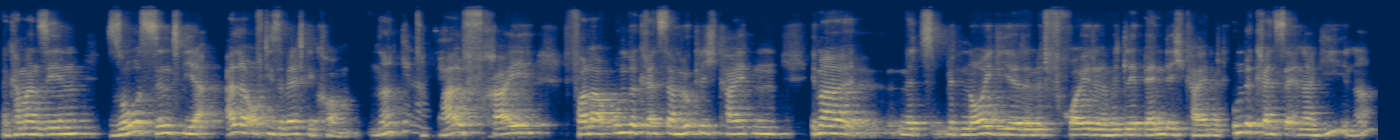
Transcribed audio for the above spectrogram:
dann kann man sehen, so sind wir alle auf diese Welt gekommen. Ne? Genau. Total frei, voller unbegrenzter Möglichkeiten, immer mit, mit Neugierde, mit Freude, mit Lebendigkeit, mit unbegrenzter Energie. Ne?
